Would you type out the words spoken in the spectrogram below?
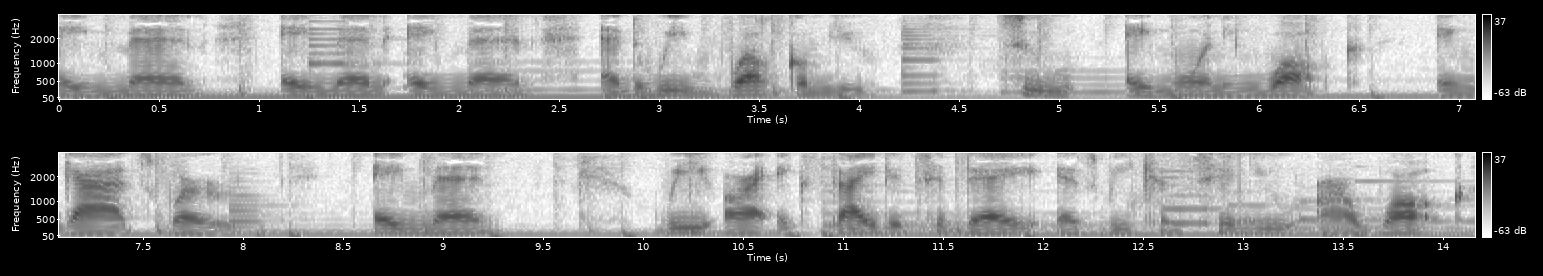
Amen, amen, amen. And we welcome you to a morning walk in God's Word. Amen. We are excited today as we continue our walk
